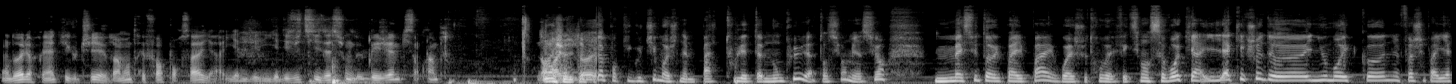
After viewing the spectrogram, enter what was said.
on doit lui reconnaître Kikuchi est vraiment très fort pour ça. Il y a, des, utilisations de BGM qui sont imp... Ouais, je- En tout cas, pour Kikuchi, moi, je n'aime pas tous les thèmes non plus, attention, bien sûr. Mais ce Toy Pai Pai, ouais, je trouve effectivement, ça voit qu'il y a, il y a quelque chose de Ennio Morricone, enfin, je sais pas, il y a,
